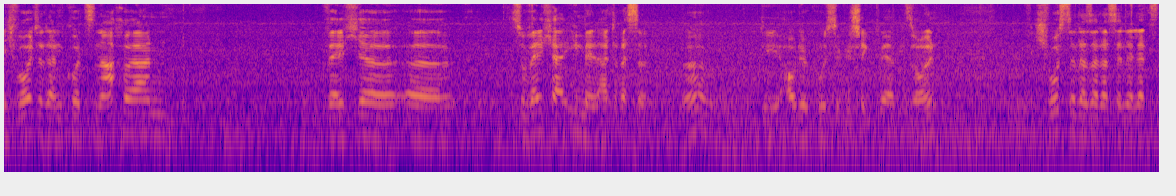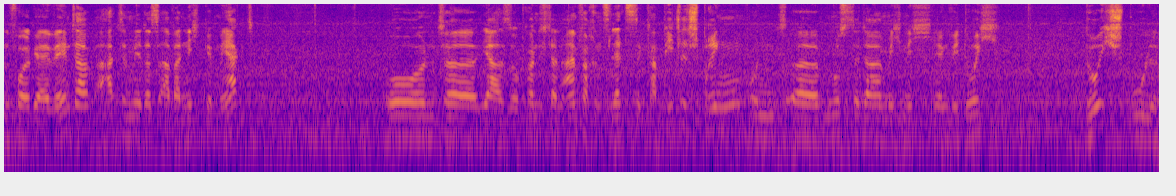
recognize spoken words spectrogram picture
ich wollte dann kurz nachhören, welche, äh, zu welcher E-Mail-Adresse ne, die Audiogrüße geschickt werden sollen. Ich wusste, dass er das in der letzten Folge erwähnt hat, hatte mir das aber nicht gemerkt. Und äh, ja, so konnte ich dann einfach ins letzte Kapitel springen und äh, musste da mich nicht irgendwie durch, durchspulen.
